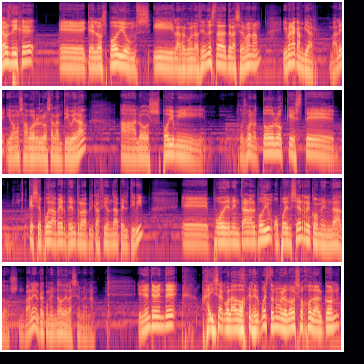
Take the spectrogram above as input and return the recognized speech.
Ya os dije eh, que los podiums y la recomendación de esta de la semana iban a cambiar, ¿vale? Íbamos a volverlos a la antigüedad, a los podium y. Pues bueno, todo lo que esté. que se pueda ver dentro de la aplicación de Apple TV. Eh, pueden entrar al podium o pueden ser recomendados, ¿vale? El recomendado de la semana. Evidentemente, ahí se ha colado en el puesto número 2, Ojo de Halcón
